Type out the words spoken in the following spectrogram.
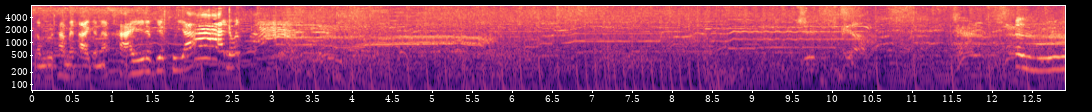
เรามาดูท่าไม่ตายกันนะ ใครจะเบียกคุย่าเดี๋ยวมัน เออ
